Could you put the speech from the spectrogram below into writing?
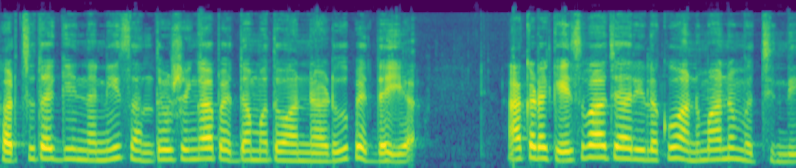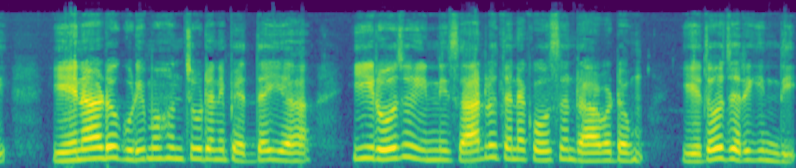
ఖర్చు తగ్గిందని సంతోషంగా పెద్దమ్మతో అన్నాడు పెద్దయ్య. అక్కడ కేశవాచార్యులకు అనుమానం వచ్చింది. ఏనాడు గుడిమొహం చూడని పెద్దయ్య ఈరోజు ఇన్నిసార్లు తన కోసం రావడం ఏదో జరిగింది.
